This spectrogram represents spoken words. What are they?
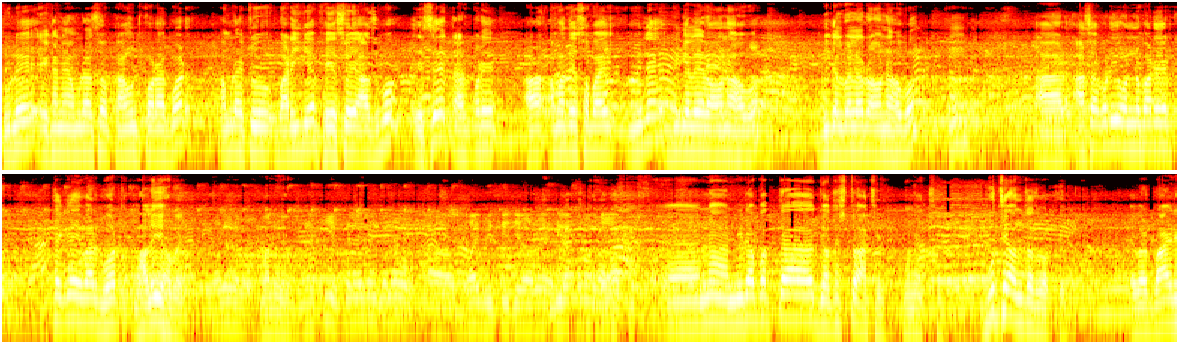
তুলে এখানে আমরা সব কাউন্ট করার পর আমরা একটু বাড়ি গিয়ে ফ্রেশ হয়ে আসব এসে তারপরে আমাদের সবাই মিলে বিকেলে রওনা হব বিকেলবেলা রওনা হব আর আশা করি অন্যবারের থেকে এবার ভোট ভালোই হবে। ভালোই হবে। মানে না নিরাপত্তা যথেষ্ট আছে মনে হচ্ছে। বুথে অন্তত পক্ষে এবার বাইরে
